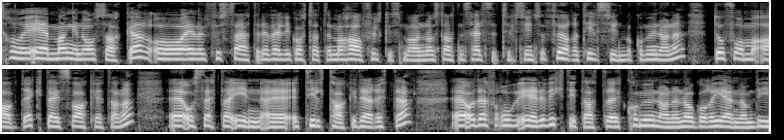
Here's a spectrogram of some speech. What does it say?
tror jeg er mange årsaker. og jeg vil først si at Det er veldig godt at vi har Fylkesmannen og Statens helsetilsyn som fører tilsyn med kommunene. Da får vi avdekket de svakhetene eh, og sette inn eh, tiltak deretter. Eh, og Derfor er det viktig at kommunene nå går igjennom de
